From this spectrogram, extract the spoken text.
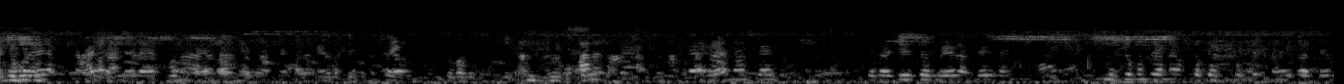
त्याच्यामुळे काय चाललेलं आहे कोण कदाचित मिळेल असेल नाही मुख्यमंत्र्यांना सांगितलं असेल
